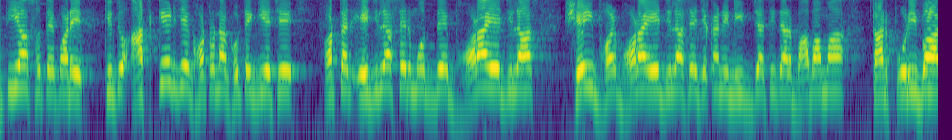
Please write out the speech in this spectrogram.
ইতিহাস হতে পারে, কিন্তু আজকের যে ঘটনা ঘটে গিয়েছে, অর্থাৎ এজলাসের মধ্যে ভরা এজলাস, সেই ভরা এজলাসে যেখানে নির্যাতিতার বাবা মা, তার পরিবার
